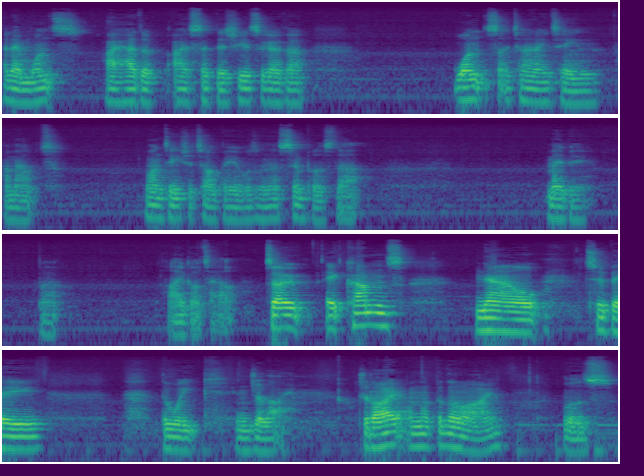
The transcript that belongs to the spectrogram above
And then once I had a, I said this years ago that once I turn 18, I'm out. One teacher told me it wasn't as simple as that. Maybe, but I got out. So it comes now to be the week in July. July, I'm not gonna lie, was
